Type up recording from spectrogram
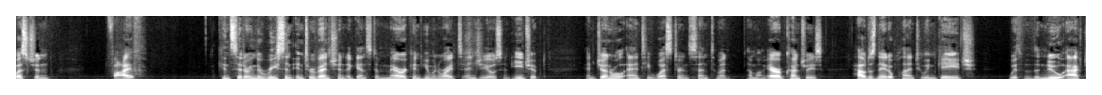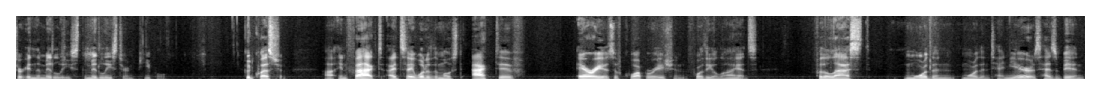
Question five. Considering the recent intervention against American human rights NGOs in Egypt and general anti-Western sentiment among Arab countries, how does NATO plan to engage with the new actor in the Middle East, the Middle Eastern people? Good question. Uh, in fact, I'd say one of the most active areas of cooperation for the alliance for the last more than more than 10 years has been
